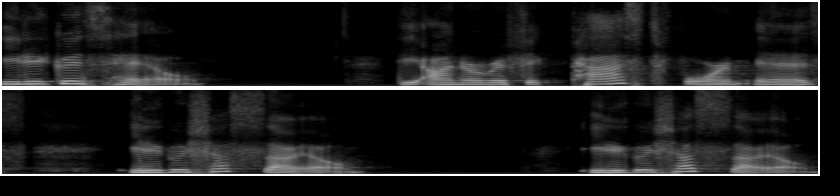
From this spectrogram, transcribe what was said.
읽으세요. The honorific past form is 읽으셨어요. 읽으셨어요.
